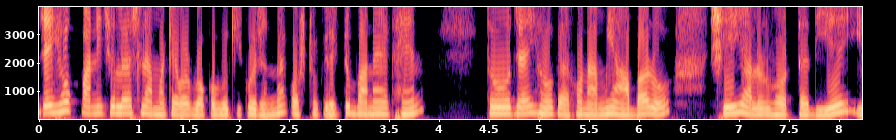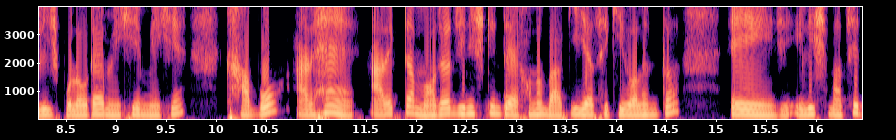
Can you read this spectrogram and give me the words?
যাই হোক, পানি চলে আসলে আমাকে আবার বকাবকি করেন না, কষ্ট করে একটু বানায় খায়েন। তো যাই হোক, এখন আমি আবারও সেই আলুর ভর্তা দিয়ে ইলিশ পোলাওটা মেখে মেখে খাব। আর হ্যাঁ আরেকটা মজার জিনিস কিন্তু এখনও বাকি আছে, কি বলেন তো? এই যে ইলিশ মাছের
